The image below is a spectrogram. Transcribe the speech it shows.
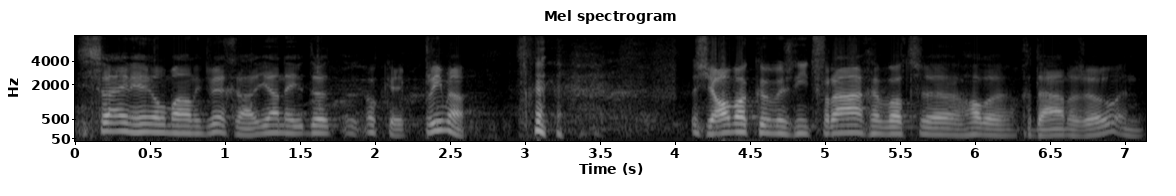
Ze zijn helemaal niet weggegaan. Ja, nee, oké, prima. Dat is jammer, kunnen we ze niet vragen wat ze hadden gedaan en zo. En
